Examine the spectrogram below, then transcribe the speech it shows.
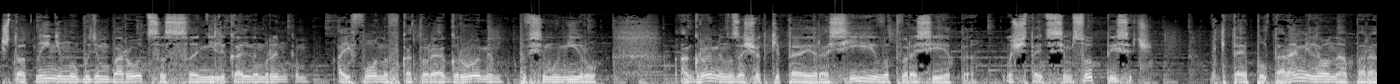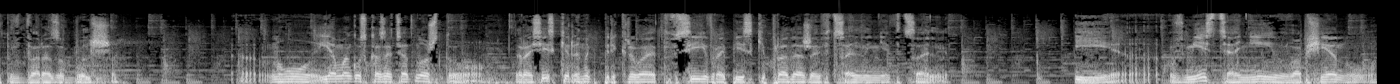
что отныне мы будем бороться с нелегальным рынком айфонов, который огромен по всему миру огромен за счет Китая и России. Вот в России это, ну, считайте, 700 тысяч. В Китае полтора миллиона аппаратов, в два раза больше. Э, ну, я могу сказать одно, что российский рынок перекрывает все европейские продажи, официальные и неофициальные. И э, вместе они вообще ну,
